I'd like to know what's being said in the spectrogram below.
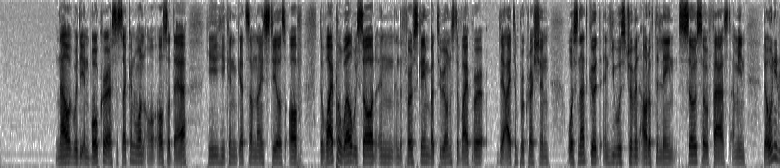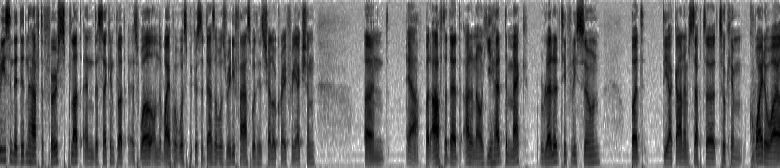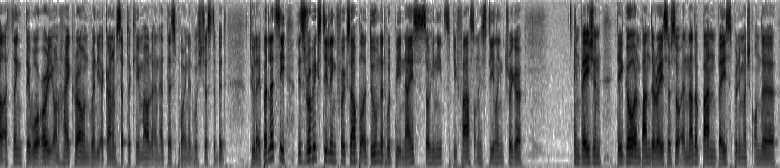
now with the Invoker as the second one also there, he, he can get some nice steals off. The Viper, well, we saw it in, in the first game, but to be honest, the Viper, the item progression was not good, and he was driven out of the lane so, so fast. I mean, the only reason they didn't have the first blood and the second blood as well on the Viper was because the Dazzle was really fast with his Shallow Grave reaction. And yeah, but after that, I don't know, he had the mech relatively soon, but the Aghanim Scepter took him quite a while. I think they were already on high ground when the Aghanim Scepter came out, and at this point it was just a bit too late. But let's see, this Rubik stealing, for example, a Doom that would be nice, so he needs to be fast on his stealing trigger. Invasion, they go and ban the Razor, so another ban based pretty much on the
